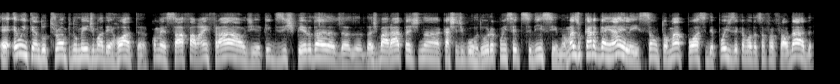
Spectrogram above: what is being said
É, eu entendo o Trump, no meio de uma derrota, começar a falar em fraude, aquele desespero da, da, das baratas na caixa de gordura com inseticida em cima. Mas o cara ganhar a eleição, tomar posse, depois dizer que a votação foi fraudada,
